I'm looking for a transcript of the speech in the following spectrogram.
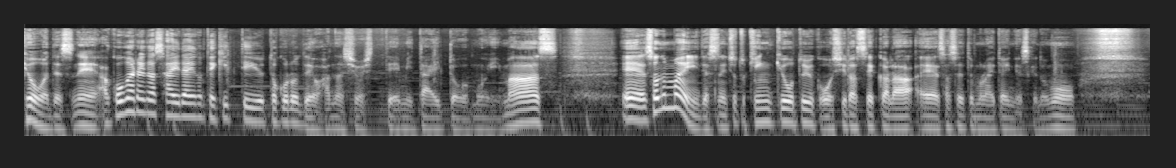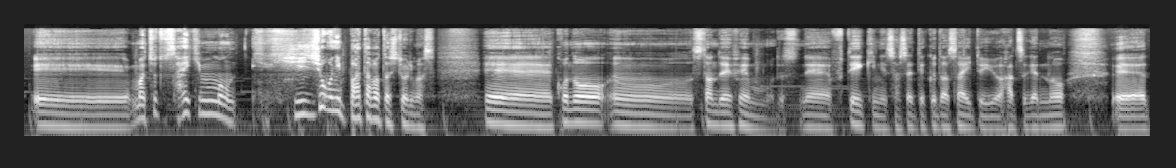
今日はですね、憧れが最大の敵っていうところでお話をしてみたいと思います。えー、その前にですね、ちょっと近況というかお知らせから、えー、させてもらいたいんですけども、えー、まあちょっと最近も非常にバタバタしております。えー、このスタンド FM もですね不定期にさせてくださいという発言の、えー、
